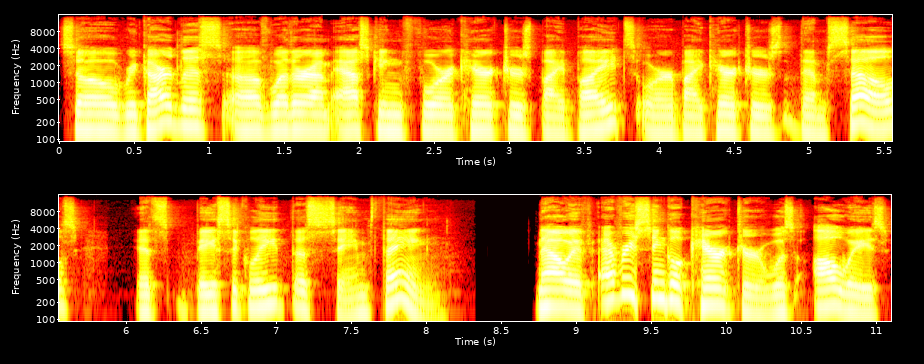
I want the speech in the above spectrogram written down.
So regardless of whether I'm asking for characters by bytes or by characters themselves, it's basically the same thing. Now, if every single character was always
